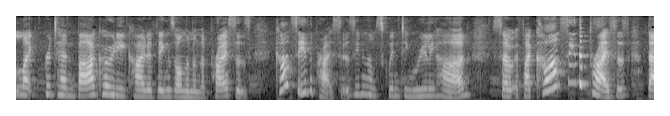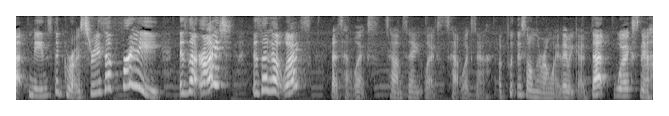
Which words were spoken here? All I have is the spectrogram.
like pretend barcodey kind of things on them and the prices. Can't see the prices, even though I'm squinting really hard. So if I can't see the prices, that means the groceries are free. Is that right? Is that how it works? That's how it works. That's how I'm saying it works. That's how it works now. I've put this on the wrong way. There we go. That works now.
